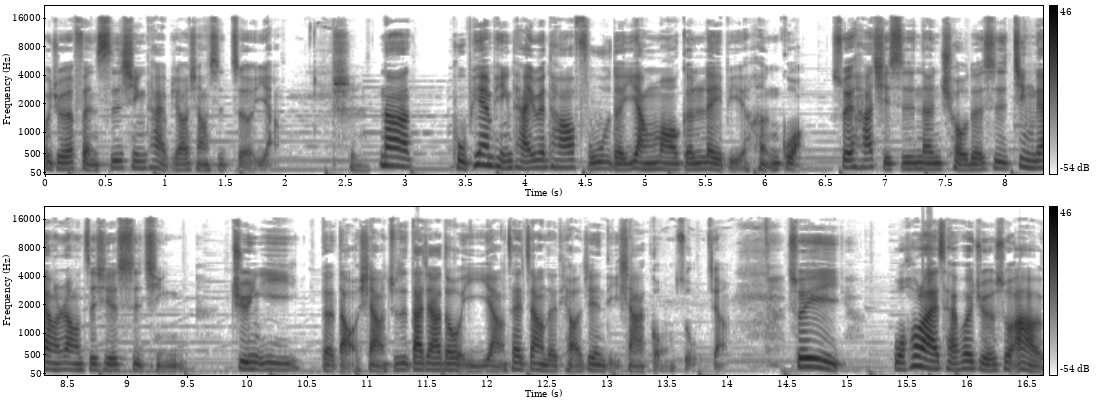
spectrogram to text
我觉得粉丝心态比较像是这样，是。那普遍平台，因为它要服务的样貌跟类别很广，所以它其实能求的是尽量让这些事情均一的导向，就是大家都一样，在这样的条件底下工作，这样。所以我后来才会觉得说啊，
